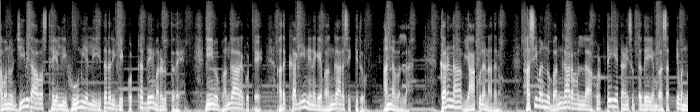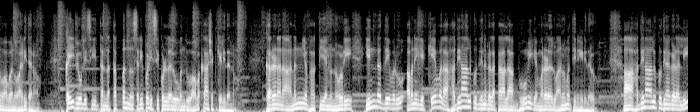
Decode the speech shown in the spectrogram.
ಅವನು ಜೀವಿತಾವಸ್ಥೆಯಲ್ಲಿ ಭೂಮಿಯಲ್ಲಿ ಇತರರಿಗೆ ಕೊಟ್ಟದ್ದೇ ಮರಳುತ್ತದೆ. ನೀನು ಬಂಗಾರ ಕೊಟ್ಟೆ, ಅದಕ್ಕಾಗಿ ನಿನಗೆ ಬಂಗಾರ ಸಿಕ್ಕಿತು ಅನ್ನವಲ್ಲ. ಕರ್ಣ ವ್ಯಾಕುಲನಾದನು, ಹಸಿವನ್ನು ಬಂಗಾರವಲ್ಲ, ಹೊಟ್ಟೆಯೇ ತಣಿಸುತ್ತದೆ ಎಂಬ ಸತ್ಯವನ್ನು ಅವನು ಅರಿದನು ಕೈ ಜೋಡಿಸಿ ತನ್ನ ತಪ್ಪನ್ನು ಸರಿಪಡಿಸಿಕೊಳ್ಳಲು ಒಂದು ಅವಕಾಶ ಕೇಳಿದನು. ಕರ್ಣನ ಅನನ್ಯ ಭಕ್ತಿಯನ್ನು ನೋಡಿ ಇಂದ್ರದೇವರು ಅವನಿಗೆ ಕೇವಲ ಹದಿನಾಲ್ಕು ದಿನಗಳ ಕಾಲ ಭೂಮಿಗೆ ಮರಳಲು ಅನುಮತಿ ನೀಡಿದರು. ಆ ಹದಿನಾಲ್ಕು ದಿನಗಳಲ್ಲಿ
